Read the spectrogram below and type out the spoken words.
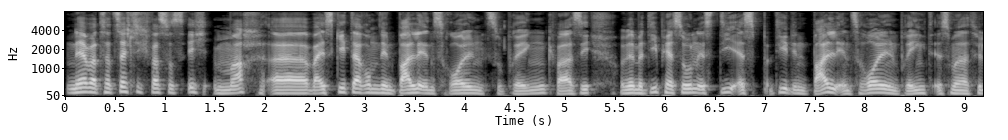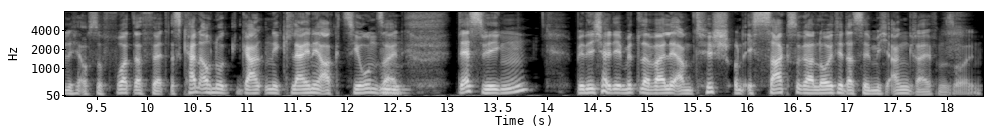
Ne, aber tatsächlich was, was ich mache, äh, weil es geht darum, den Ball ins Rollen zu bringen, quasi. Und wenn man die Person ist, die es, die den Ball ins Rollen bringt, ist man natürlich auch sofort der Threat. Es kann auch nur eine kleine Aktion sein. Mhm. Deswegen bin ich halt hier mittlerweile am Tisch und ich sag sogar Leute, dass sie mich angreifen sollen.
